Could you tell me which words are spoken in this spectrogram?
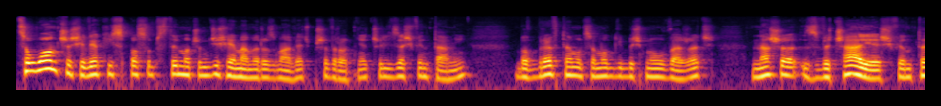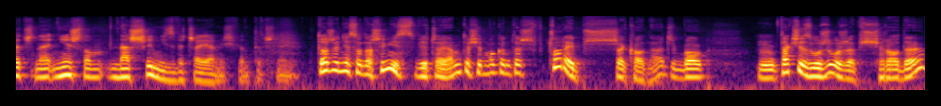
co łączy się w jakiś sposób z tym, o czym dzisiaj mamy rozmawiać przewrotnie, czyli ze świętami, bo wbrew temu, co moglibyśmy uważać, nasze zwyczaje świąteczne nie są naszymi zwyczajami świątecznymi. To, że nie są naszymi zwyczajami, to się mogłem też wczoraj przekonać, bo mm, tak się złożyło, że w środę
